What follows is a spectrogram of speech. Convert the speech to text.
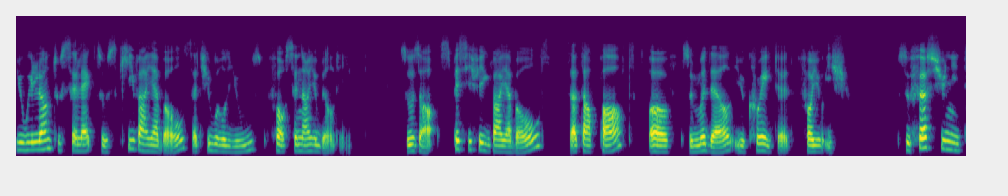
you will learn to select those key variables that you will use for scenario building. Those are specific variables that are part of the model you created for your issue. The first unit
